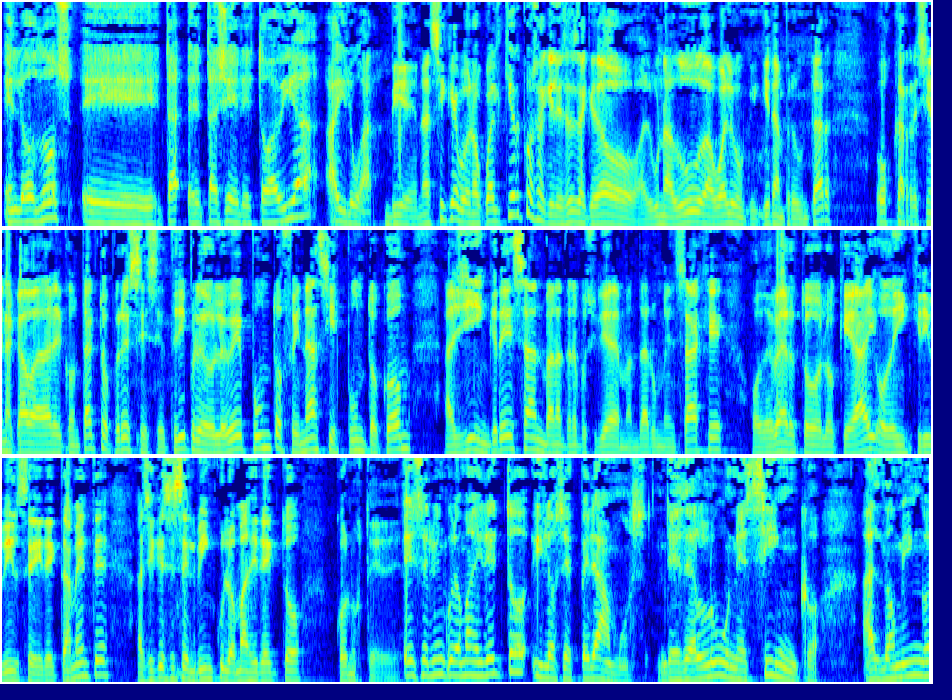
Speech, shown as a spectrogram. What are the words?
en los dos eh, ta- eh, talleres, todavía hay lugar. Bien, así que bueno, cualquier cosa que les haya quedado alguna duda o algo que quieran preguntar, Oscar recién acaba de dar el contacto, pero es ese, www.fenacies.com, allí ingresan, van a tener posibilidad de mandar un mensaje o de ver todo lo que hay o de inscribirse directamente, así que ese es el vínculo más directo con ustedes. Es el vínculo más directo y los esperamos desde el lunes 5 al domingo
